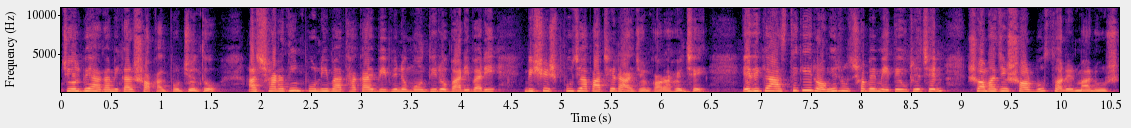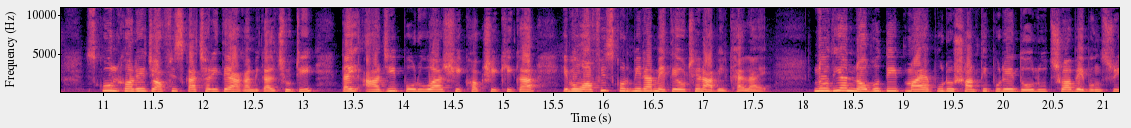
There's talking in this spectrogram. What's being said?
চলবে আগামীকাল সকাল পর্যন্ত। আজ সারাদিন পূর্ণিমা থাকায় বিভিন্ন মন্দির ও বাড়ি বাড়ি বিশেষ পূজা পাঠের আয়োজন করা হয়েছে। এদিকে আজ থেকেই রঙের উৎসবে মেতে উঠেছেন সমাজের সর্বস্তরের মানুষ। স্কুল, কলেজ, অফিস কাছারিতে আগামীকাল ছুটি, তাই আজই পড়ুয়া, শিক্ষক, শিক্ষিকা এবং অফিস কর্মীরা মেতে ওঠেন আবির খেলায়। নদিয়ার নবদ্বীপ, মায়াপুর ও শান্তিপুরে দোল উৎসব এবং শ্রী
